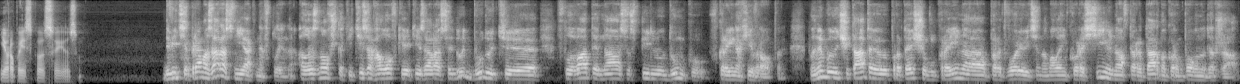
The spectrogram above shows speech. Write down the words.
Європейського союзу? Дивіться, прямо зараз ніяк не вплине, але знову ж таки, ті заголовки, які зараз йдуть, будуть е, впливати на суспільну думку в країнах Європи. Вони будуть читати про те, що Україна перетворюється на маленьку Росію, на авторитарну корумповану державу.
